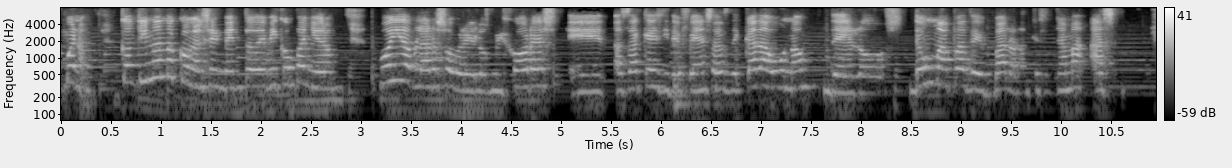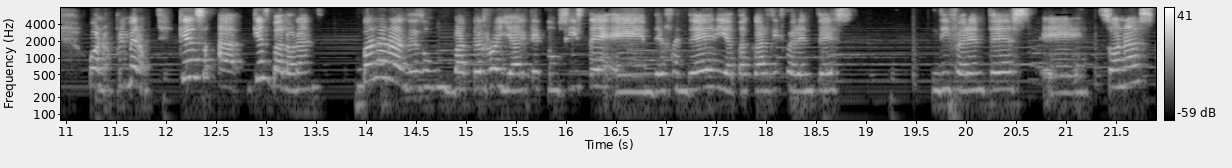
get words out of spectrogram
Bueno, continuando con el segmento de mi compañero, voy a hablar sobre los mejores eh, ataques y defensas de cada uno de los de un mapa de Valorant que se llama Ascent. Bueno, primero, ¿qué es, ¿qué es Valorant? Valorant es un Battle Royale que consiste en defender y atacar diferentes, diferentes eh, zonas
